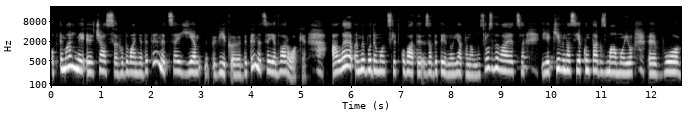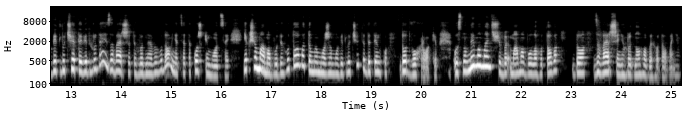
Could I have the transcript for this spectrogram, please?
Оптимальний е, час годування дитини це є вік е, дитини, це є 2 роки. Але ми будемо слідкувати за дитиною, як вона в нас розвивається, який в нас є контакт з мамою. е, Бо відлучити від грудей, завершити грудне вигодовування це також емоції. Якщо мама буде готова, то ми можемо відлучити дитинку до 2 років. Основний момент, щоб мама була готова до завершення грудного вигодовування.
